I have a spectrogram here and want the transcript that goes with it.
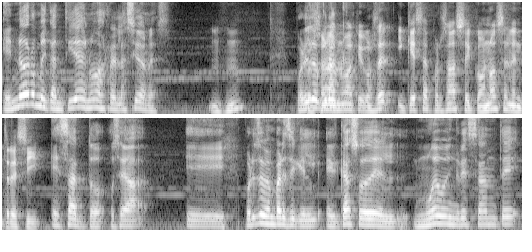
enorme cantidad de nuevas relaciones. Por eso Personas creo que- nuevas que conocer y que esas personas se conocen entre sí. Exacto, o sea, eh, por eso me parece que el, el caso del nuevo ingresante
